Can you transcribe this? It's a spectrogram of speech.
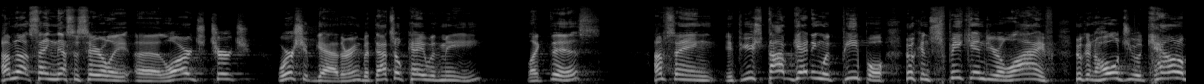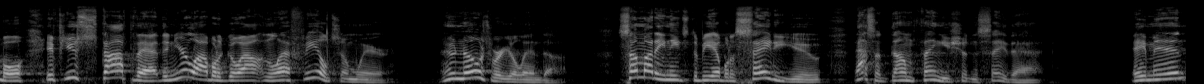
I'm not saying necessarily a large church worship gathering, but that's okay with me, like this. I'm saying if you stop getting with people who can speak into your life, who can hold you accountable, if you stop that, then you're liable to go out in left field somewhere. Who knows where you'll end up? Somebody needs to be able to say to you, that's a dumb thing, you shouldn't say that. Amen?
